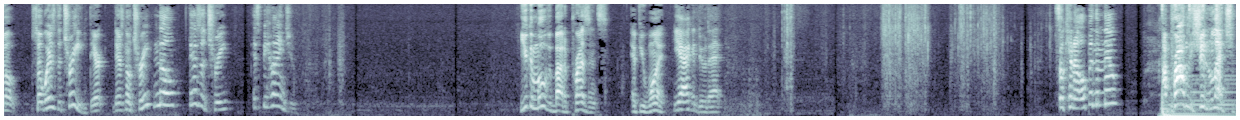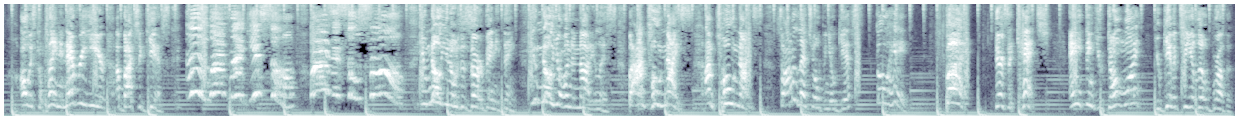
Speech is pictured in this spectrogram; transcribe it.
So, so where's the tree? There, there's no tree? No, there's a tree. It's behind you. You can move it by the presents if you want. Yeah, I can do that. So can I open them now? I probably shouldn't let you. Always complaining every year about your gifts. Ugh, why is my gift soft? Why is it so soft? You know you don't deserve anything. You know you're on the naughty list. But I'm too nice. I'm too nice. So I'm gonna let you open your gifts. Go ahead. But there's a catch. Anything you don't want, you give it to your little brother.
